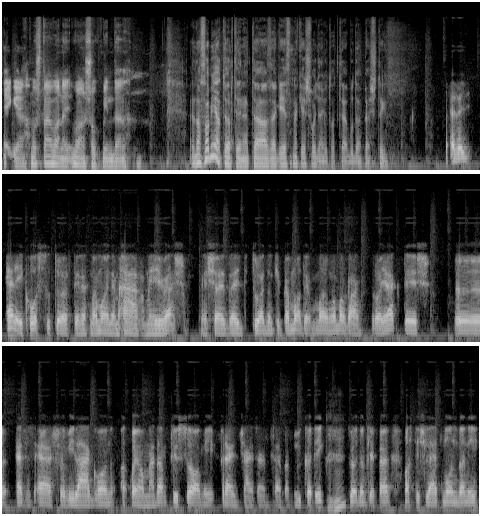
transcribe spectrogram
Igen, most már van, van sok minden. Na szóval mi a története az egésznek, és hogyan jutott el Budapestig? Ez egy elég hosszú történet, már majdnem három éves, és ez egy tulajdonképpen magánprojekt, és ez az első világon olyan Madame Tussauds, ami franchise rendszerben működik. Uh-huh. Tulajdonképpen azt is lehet mondani,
